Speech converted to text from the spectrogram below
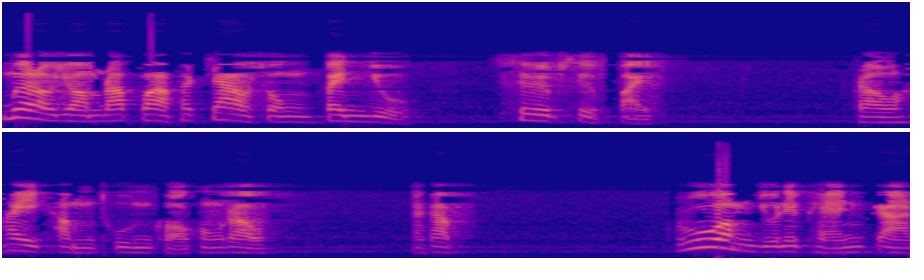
เมื่อเรายอมรับว่าพระเจ้าทรงเป็นอยู่สืบสืบไป เราให้คำทูลขอของเรานะครับ ร่วมอยู่ในแผนการ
